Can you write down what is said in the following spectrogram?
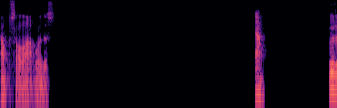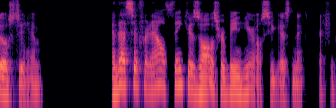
helps a lot with this. Yeah, kudos to him. And that's it for now. Thank you as always for being here. I'll see you guys next section.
